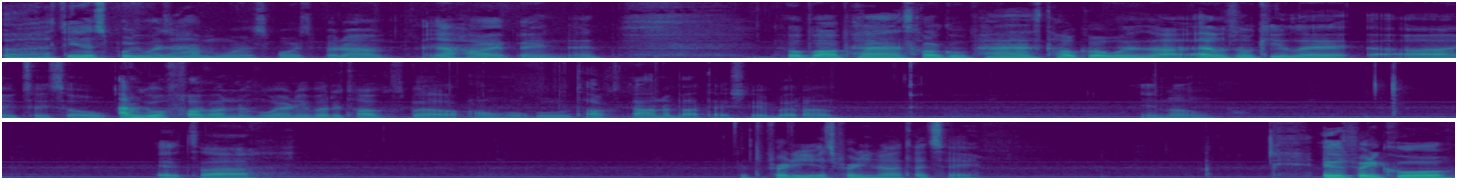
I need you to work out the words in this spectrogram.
uh, I think that's sporting wise. I have more sports, but um, yeah, how I've been. And football passed, Hoko passed. Hoko was uh, it was okay lit. Uh, I'd say so. I don't give a fuck on who anybody talks about, or who talks down about that shit. But um, you know, it's uh, it's pretty. It's pretty nuts. I'd say. It was pretty cool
